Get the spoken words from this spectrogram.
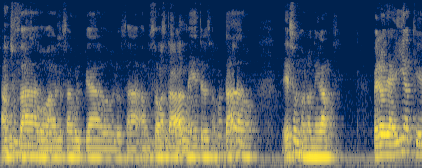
abusado, ha- los ha golpeado, los ha abusado Matado. sexualmente, los ha Matado. Eso no lo negamos. Pero de ahí a que,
